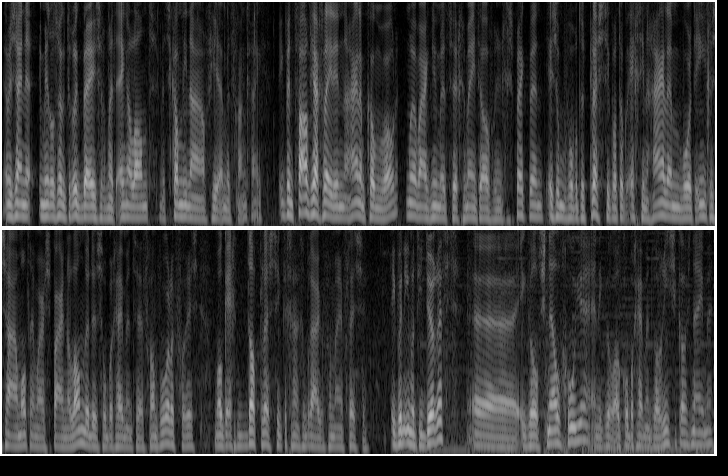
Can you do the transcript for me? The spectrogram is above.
En we zijn inmiddels ook druk bezig met Engeland, met Scandinavië en met Frankrijk. Ik ben twaalf jaar geleden in Haarlem komen wonen. Waar ik nu met de gemeente over in gesprek ben, is om bijvoorbeeld het plastic wat ook echt in Haarlem wordt ingezameld en waar Spaarne Landen dus op een gegeven moment verantwoordelijk voor is, om ook echt dat plastic te gaan gebruiken voor mijn flessen. Ik ben iemand die durft. Uh, ik wil snel groeien en ik wil ook op een gegeven moment wel risico's nemen.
